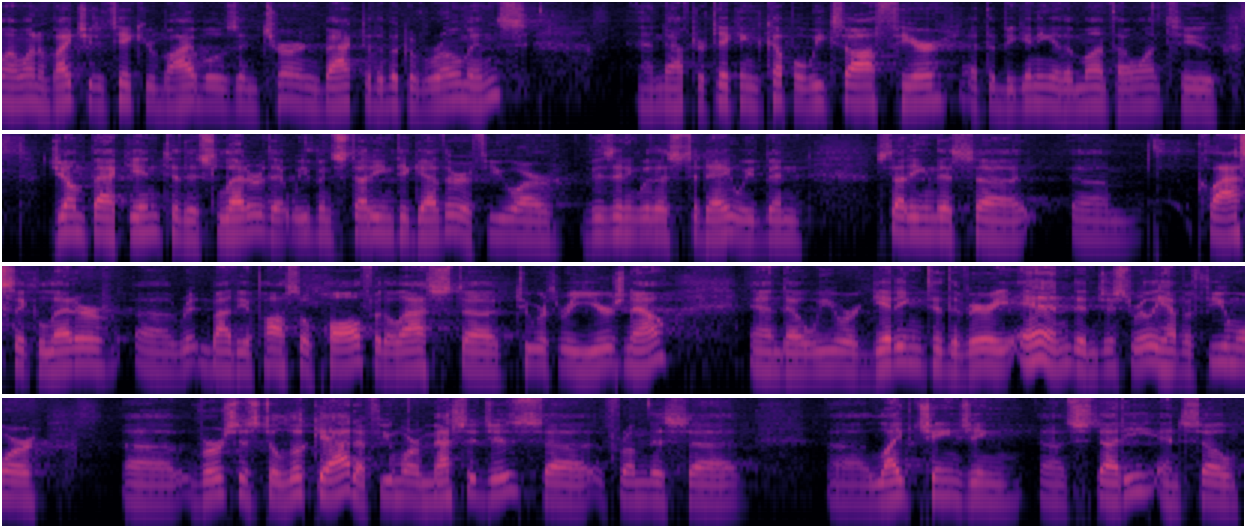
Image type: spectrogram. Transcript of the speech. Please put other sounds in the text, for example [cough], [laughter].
Well, I want to invite you to take your Bibles and turn back to the book of Romans. And after taking a couple weeks off here at the beginning of the month, I want to jump back into this letter that we've been studying together. If you are visiting with us today, we've been studying this uh, um, classic letter uh, written by the Apostle Paul for the last uh, two or three years now. And uh, we were getting to the very end and just really have a few more uh, verses to look at, a few more messages uh, from this uh, uh life changing uh, study. And so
